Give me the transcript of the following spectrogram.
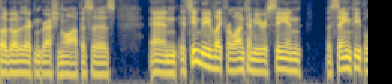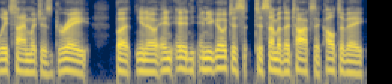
they'll go to their congressional offices, and it seemed to be like for a long time you were seeing the same people each time, which is great. But you know, and and, and you go to to some of the talks that cultivate,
